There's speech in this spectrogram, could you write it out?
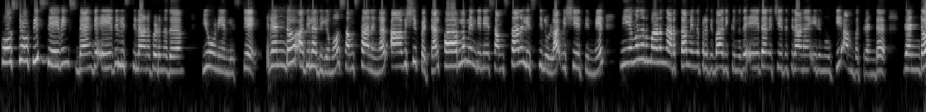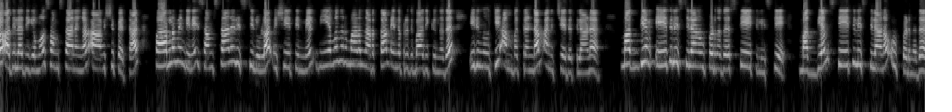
പോസ്റ്റ് ഓഫീസ് സേവിങ്സ് ബാങ്ക് ഏത് ലിസ്റ്റിലാണ് പെടുന്നത്? Union list. രണ്ടോ അതിലധികമോ സംസ്ഥാനങ്ങൾ ആവശ്യപ്പെട്ടാൽ പാർലമെന്റിനെ സംസ്ഥാന ലിസ്റ്റിലുള്ള വിഷയത്തിന്മേൽ നിയമനിർമ്മാണം നടത്താം എന്ന് പ്രതിപാദിക്കുന്നത് ഏത് അനുച്ഛേദത്തിലാണ് ഇരുന്നൂറ്റി അമ്പത്തിരണ്ട് രണ്ടോ അതിലധികമോ സംസ്ഥാനങ്ങൾ ആവശ്യപ്പെട്ടാൽ പാർലമെന്റിനെ സംസ്ഥാന ലിസ്റ്റിലുള്ള വിഷയത്തിന്മേൽ നിയമനിർമ്മാണം നടത്താം എന്ന് പ്രതിപാദിക്കുന്നത് ഇരുന്നൂറ്റി അമ്പത്തിരണ്ടാം അനുച്ഛേദത്തിലാണ്. മദ്യം ഏത് ലിസ്റ്റിലാണ് ഉൾപ്പെടുന്നത്? State list. മദ്യം സ്റ്റേറ്റ് ലിസ്റ്റിലാണ് ഉൾപ്പെടുന്നത്.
